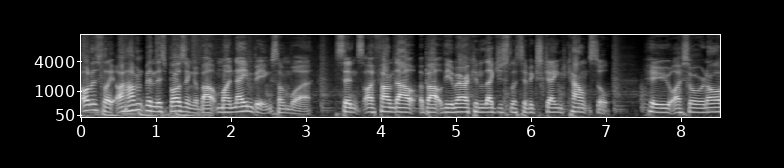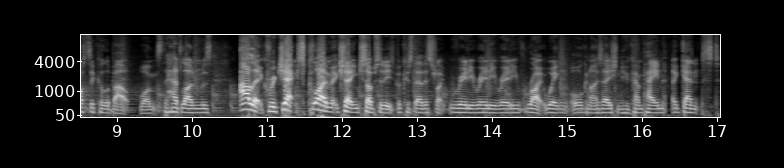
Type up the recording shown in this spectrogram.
honestly, I haven't been this buzzing about my name being somewhere since I found out about the American Legislative Exchange Council, who I saw an article about once. The headline was Alec rejects climate change subsidies because they're this like really, really, really right wing organisation who campaign against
